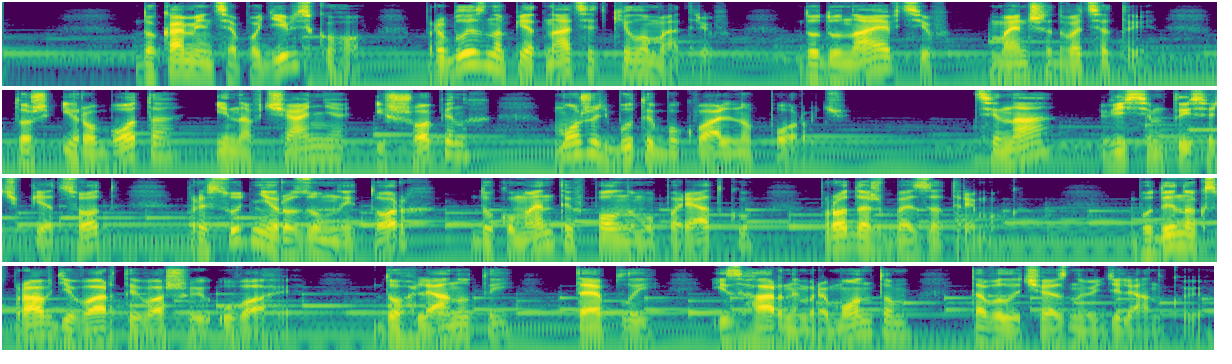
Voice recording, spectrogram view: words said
До Кам'янця-Подільського приблизно 15 кілометрів, до Дунаєвців менше 20. Тож і робота, і навчання, і шопінг можуть бути буквально поруч. Ціна 8500, присутній розумний торг, документи в повному порядку, продаж без затримок. Будинок справді вартий вашої уваги: доглянутий, теплий, із гарним ремонтом та величезною ділянкою.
